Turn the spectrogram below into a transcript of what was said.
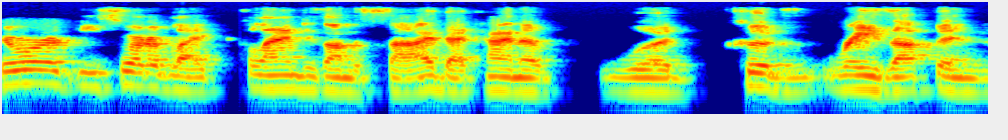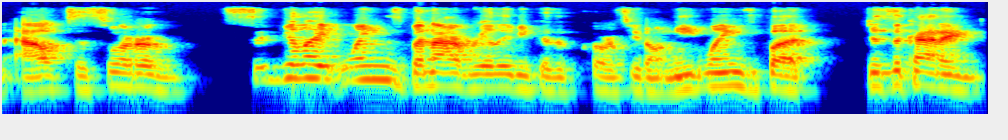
there were these sort of like phalanges on the side that kind of would could raise up and out to sort of simulate wings, but not really because of course you don't need wings, but just to kind of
